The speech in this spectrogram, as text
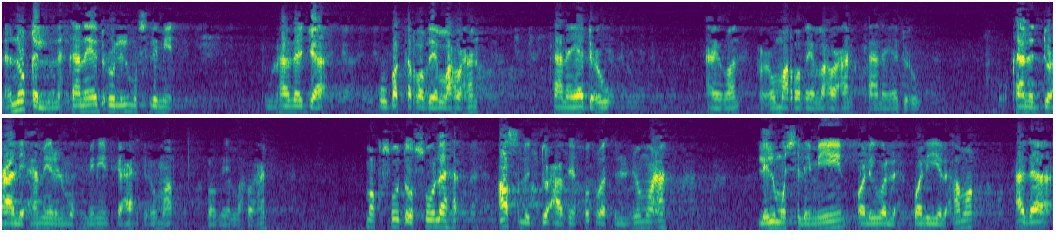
لا نقل إنه كان يدعو للمسلمين. وهذا جاء أبو بكر رضي الله عنه كان يدعو. أيضا وعمر رضي الله عنه كان يدعو. وكان الدعاء لأمير المؤمنين في عهد عمر رضي الله عنه. مقصود أصوله أصل الدعاء في خطبة الجمعة للمسلمين ولي الأمر. هذا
